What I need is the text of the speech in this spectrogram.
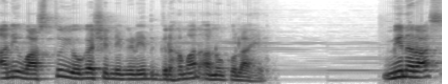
आणि वास्तू योगाशी निगडीत ग्रहमान अनुकूल आहे. मीनरास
